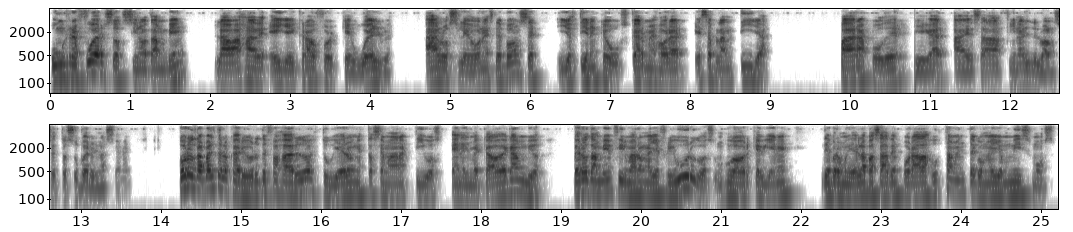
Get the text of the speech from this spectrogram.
un refuerzo, sino también la baja de AJ Crawford que vuelve a los Leones de Ponce ellos tienen que buscar mejorar esa plantilla para poder llegar a esa final del baloncesto superior nacional. Por otra parte, los Cariburos de Fajardo estuvieron esta semana activos en el mercado de cambio, pero también firmaron a Jeffrey Burgos, un jugador que viene de promediar la pasada temporada justamente con ellos mismos.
